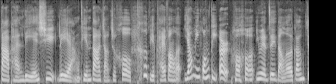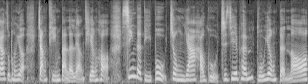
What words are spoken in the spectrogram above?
大盘连续两天大涨之后，特别开放了阳明光第二，因为这一档了刚家族朋友涨停板了两天哈，新的底部重压好股直接喷，不用等哦，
